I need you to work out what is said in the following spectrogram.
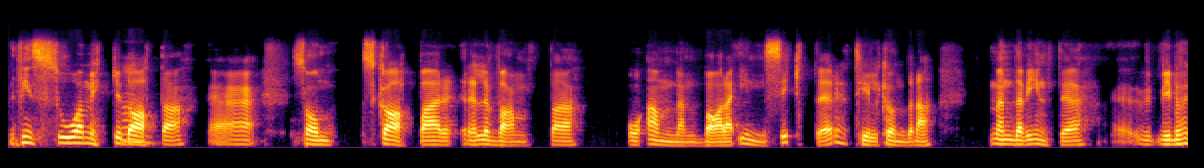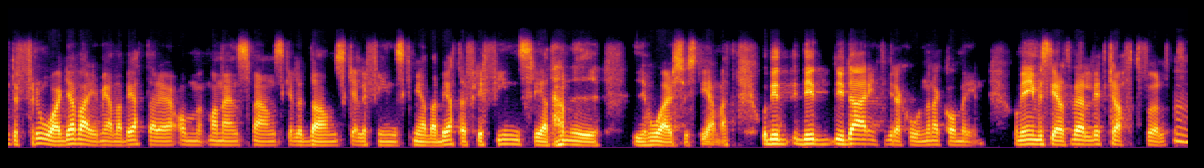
Det finns så mycket mm. data eh, som skapar relevanta och användbara insikter till kunderna, men där vi inte Eh, vi behöver inte fråga varje medarbetare om man är en svensk eller dansk eller finsk medarbetare, för det finns redan i, i HR-systemet. Och det, det, det är där integrationerna kommer in. Och vi har investerat väldigt kraftfullt mm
